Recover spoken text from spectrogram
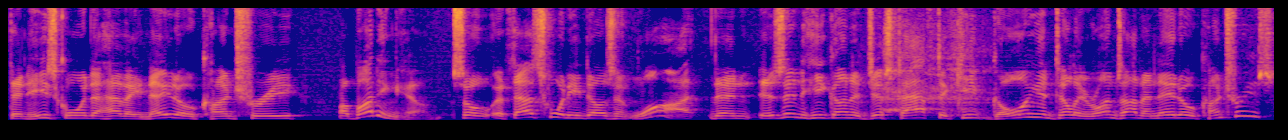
then he's going to have a NATO country abutting him. So if that's what he doesn't want, then isn't he going to just have to keep going until he runs out of NATO countries?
